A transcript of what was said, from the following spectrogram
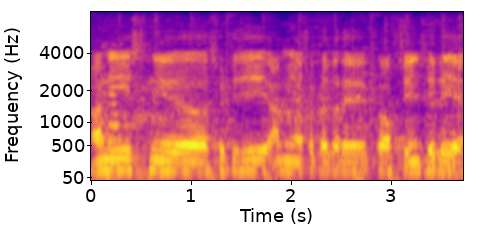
आणि स्ने- स्वीटीची आम्ही अशा प्रकारे फ्रॉक चेंज केली आहे.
